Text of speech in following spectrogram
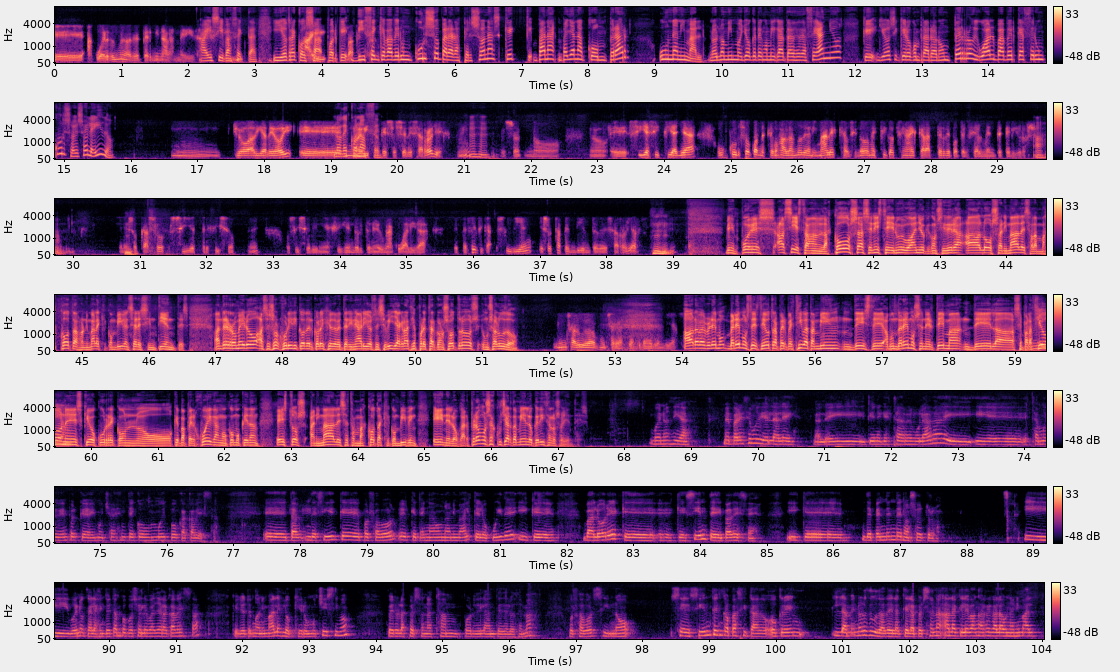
eh, acuerde unas determinadas medidas. Ahí sí va a afectar. Y otra cosa, porque dicen que va a haber un curso para las personas que, van a, vayan a comprar un animal. No es lo mismo yo que tengo mi gata desde hace años, que yo si quiero comprar ahora un perro, igual va a haber que hacer un curso. Eso he leído. Mm, yo a día de hoy eh, no he visto que eso se desarrolle. Eso no, no eh, sí existía ya un curso cuando estemos hablando de animales que, aun siendo domésticos, tengan el carácter de potencialmente peligroso. En esos casos sí es preciso, ¿eh? o sí se viene exigiendo el tener una cualidad específica, si bien eso está pendiente de desarrollar. Bien, pues así están las cosas en este nuevo año que considera a los animales, a las mascotas, los animales que conviven seres sintientes. Andrés Romero, asesor jurídico del Colegio de Veterinarios de Sevilla, gracias por estar con nosotros. Un saludo. Un saludo, muchas gracias, que buen día. Ahora veremos, veremos desde otra perspectiva también, desde abundaremos en el tema de las separaciones, qué ocurre con lo, qué papel juegan o cómo quedan estos animales, estas mascotas que conviven en el hogar. Pero vamos a escuchar también lo que dicen los oyentes. Buenos días. Me parece muy bien la ley. La ley tiene que estar regulada y, eh, está muy bien porque hay mucha gente con muy poca cabeza. Eh, decir que, por favor, el que tenga un animal, que lo cuide y que valore que, eh, que siente y padece y que dependen de nosotros. Y bueno, que a la gente tampoco se le vaya la cabeza, que yo tengo animales, los quiero muchísimo, pero las personas están por delante de los demás. Por favor, si no se sienten capacitados o creen la menor duda de la que la persona a la que le van a regalar un animal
